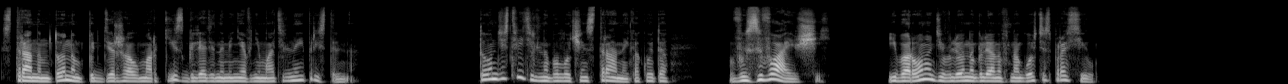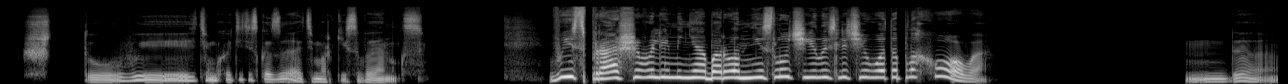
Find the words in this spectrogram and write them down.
Странным тоном поддержал маркиз, глядя на меня внимательно и пристально. То он действительно был очень странный, какой-то вызывающий. И барон, удивленно глянув на гостя, спросил. «Что вы этим хотите сказать, маркиз Венкс?» «Вы спрашивали меня, барон, не случилось ли чего-то плохого?» «Да,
